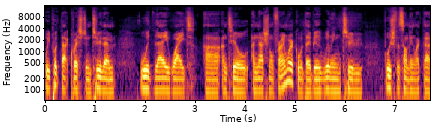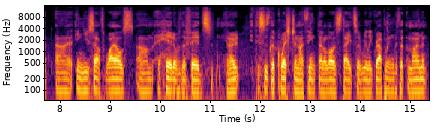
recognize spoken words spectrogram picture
we put that question to them: Would they wait uh, until a national framework, or would they be willing to push for something like that uh, in New South Wales um, ahead of the feds? You know, this is the question I think that a lot of states are really grappling with at the moment.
